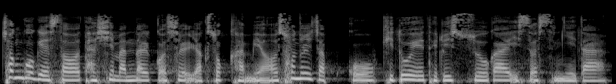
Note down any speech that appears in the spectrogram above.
천국에서 다시 만날 것을 약속하며 손을 잡고 기도해 드릴 수가 있었습니다.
